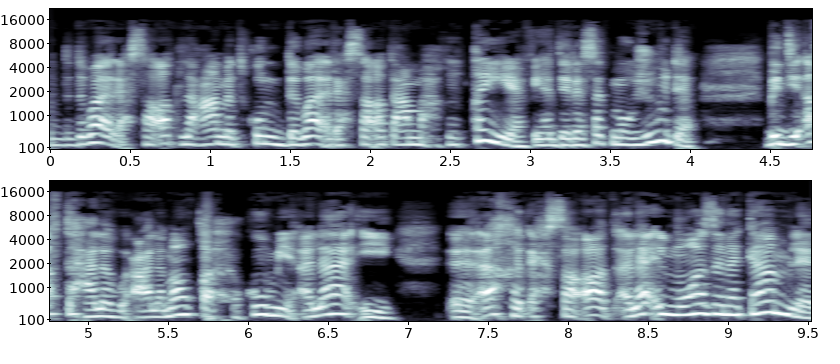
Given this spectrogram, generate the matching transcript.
دوائر الاحصاءات العامه تكون دوائر إحصاءات عامة حقيقية فيها دراسات موجودة. بدي أفتح على على موقع حكومي ألاقي آه، آخر إحصاءات ألاقي الموازنة كاملة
